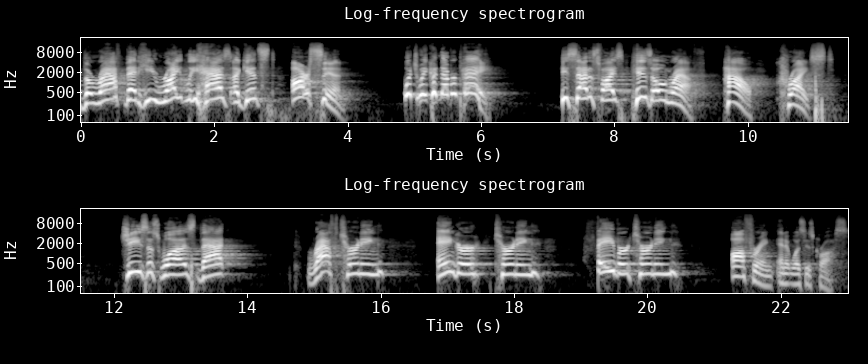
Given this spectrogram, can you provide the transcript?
the wrath that he rightly has against our sin, which we could never pay. He satisfies his own wrath. How? Christ. Jesus was that wrath turning, anger turning, favor turning offering, and it was his cross.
